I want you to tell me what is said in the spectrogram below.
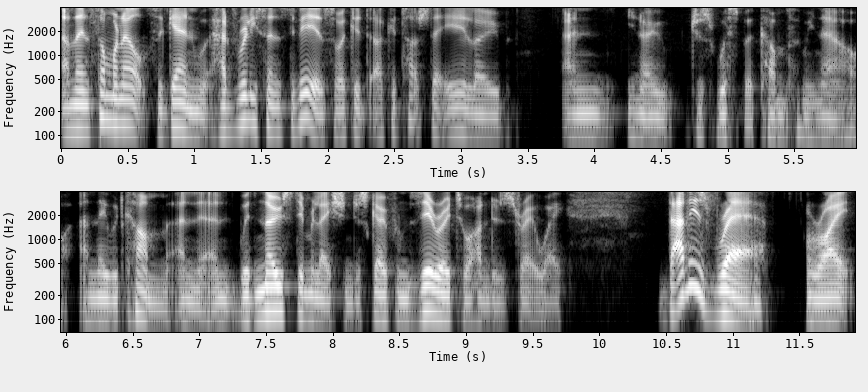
And then someone else, again, had really sensitive ears. So I could, I could touch their earlobe and, you know, just whisper, come for me now. And they would come and, and with no stimulation, just go from zero to 100 straight away. That is rare, all right?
